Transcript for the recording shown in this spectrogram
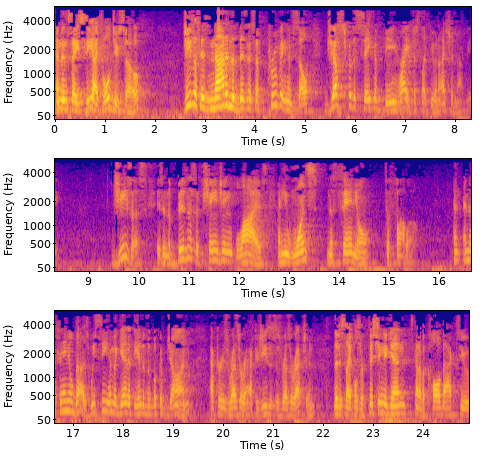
and then say, See, I told you so. Jesus is not in the business of proving himself just for the sake of being right, just like you and I should not be. Jesus is in the business of changing lives, and he wants Nathanael to follow. And, and Nathanael does. We see him again at the end of the book of John after, his resur- after Jesus' resurrection. The disciples are fishing again. It's kind of a callback to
